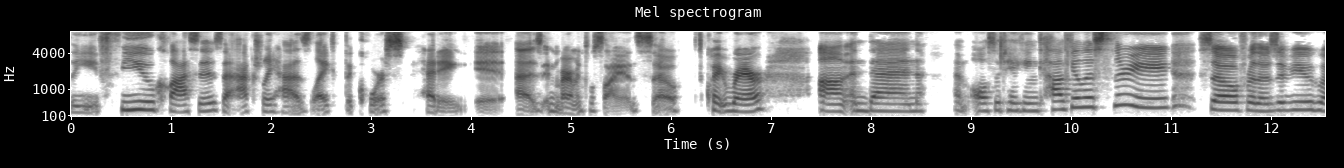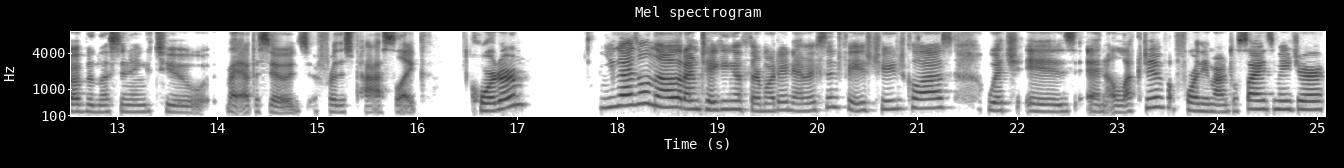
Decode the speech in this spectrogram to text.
the few classes that actually has like the course heading as environmental science. So quite rare. Um, and then I'm also taking Calculus 3. So, for those of you who have been listening to my episodes for this past like quarter, you guys will know that I'm taking a thermodynamics and phase change class, which is an elective for the environmental science major.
